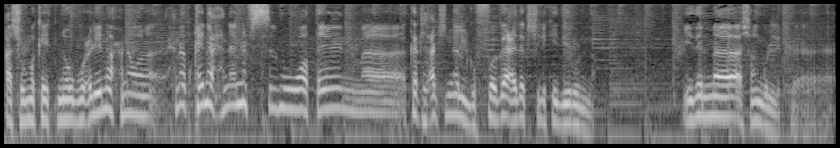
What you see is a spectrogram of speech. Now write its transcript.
بقاش هما كيتناوبوا علينا حنا حنا بقينا حنا نفس المواطن ما كتلحقش لنا القفة كاع داكشي اللي كيديروا لنا. اذا ما اش غنقول لك؟ آه،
